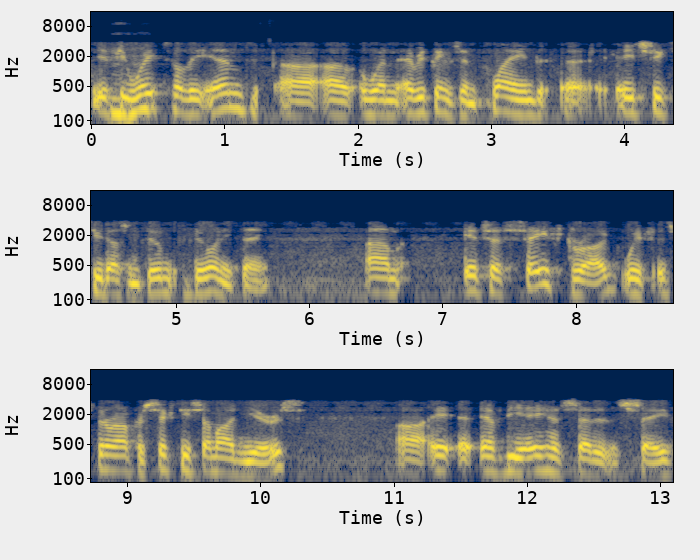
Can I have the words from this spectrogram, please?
If you mm-hmm. wait till the end, uh, uh, when everything's inflamed, HCQ uh, doesn't do, do anything. Um, it's a safe drug. We've, it's been around for 60 some odd years. Uh, FDA has said it is safe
